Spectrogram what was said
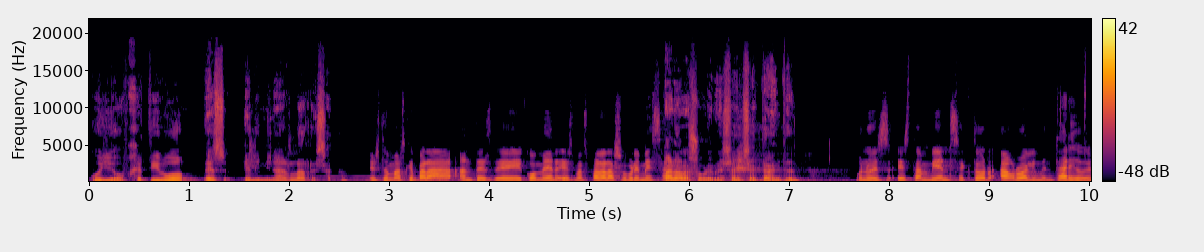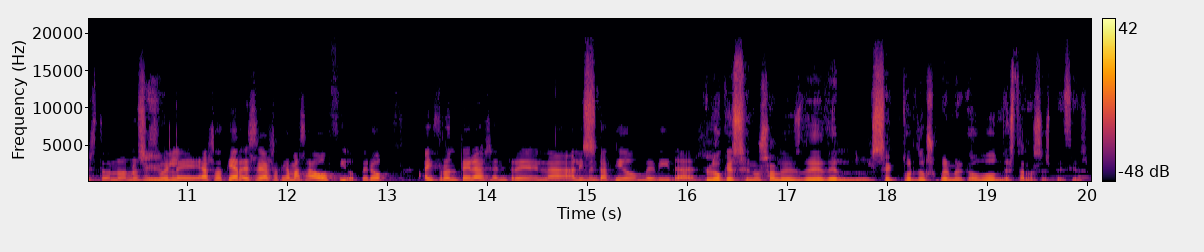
cuyo objetivo es eliminar la resaca. Esto más que para antes de comer, es más para la sobremesa. Para la sobremesa, exactamente. Bueno, es, también sector agroalimentario esto, no, no se suele asociar, se asocia más a ocio, pero ¿hay fronteras entre la alimentación, bebidas? Lo que se nos sale es del sector del supermercado donde están las especias.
